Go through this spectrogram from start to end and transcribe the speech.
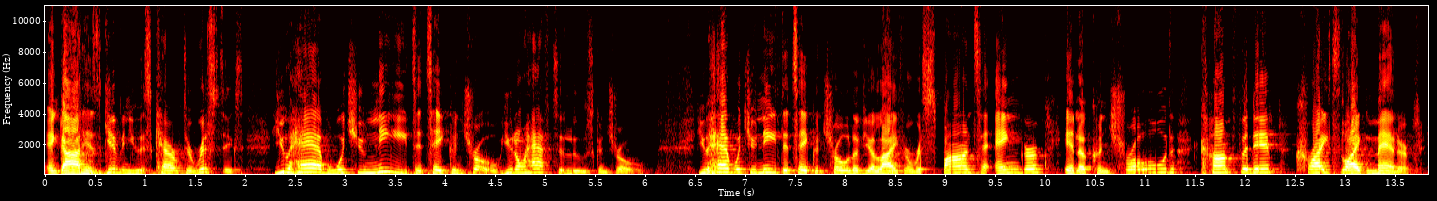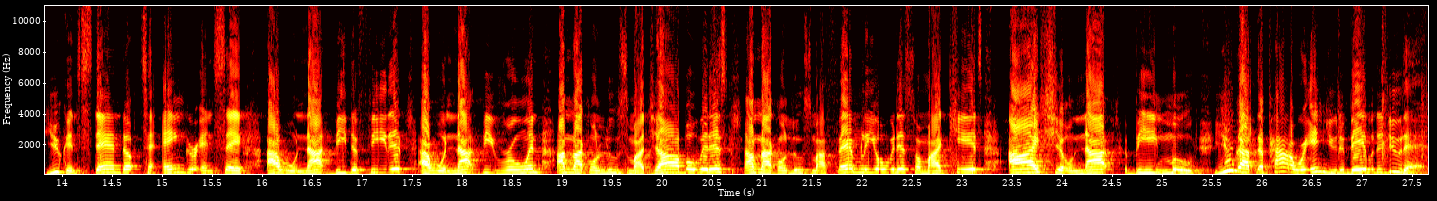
and God has given you his characteristics, you have what you need to take control. You don't have to lose control. You have what you need to take control of your life and respond to anger in a controlled, confident, Christ like manner. You can stand up to anger and say, I will not be defeated. I will not be ruined. I'm not going to lose my job over this. I'm not going to lose my family over this or my kids. I shall not be moved. You got the power in you to be able to do that.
